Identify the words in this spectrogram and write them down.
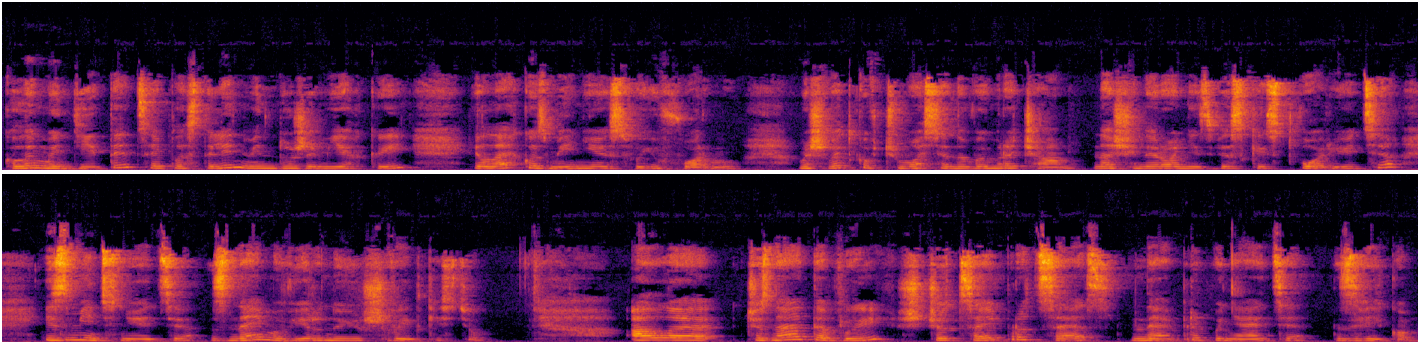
Коли ми діти, цей пластилін він дуже м'який і легко змінює свою форму. Ми швидко вчимося новим речам. Наші нейронні зв'язки створюються і зміцнюються з неймовірною швидкістю. Але чи знаєте ви, що цей процес не припиняється з віком?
